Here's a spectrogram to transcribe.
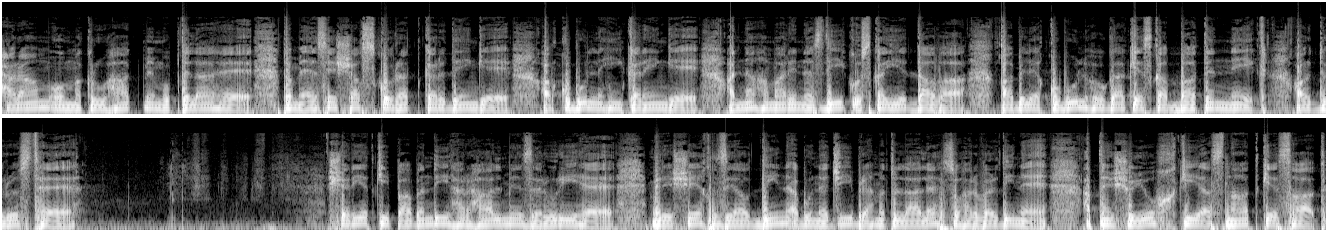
حرام و مقروحات میں مبتلا ہے۔ تو ہم ایسے شخص کو رد کر دیں گے اور قبول نہیں کریں گے، اور نہ ہمارے نزدیک اس کا یہ دعویٰ قابل قبول ہوگا کہ اس کا باطن نیک اور درست ہے۔ شریعت کی پابندی ہر حال میں ضروری ہے۔ میرے شیخ ضیاء الدین ابو نجیب رحمۃ اللہ علیہ سہروردی نے اپنے شیوخ کی اسناد کے ساتھ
